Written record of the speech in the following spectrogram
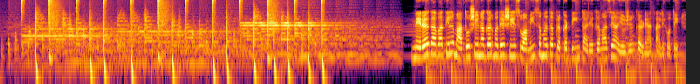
नेरळ गावातील मातोश्री नगरमध्ये श्री स्वामी समर्थ प्रकट दिन कार्यक्रमाचे आयोजन करण्यात आले होते.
